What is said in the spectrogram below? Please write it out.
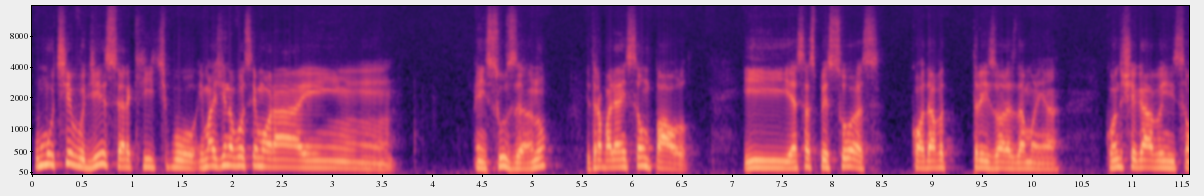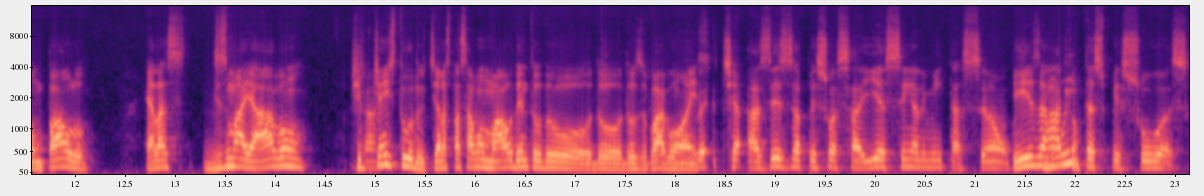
O motivo disso era que, tipo, imagina você morar em, em Suzano e trabalhar em São Paulo. E essas pessoas acordavam três horas da manhã. Quando chegavam em São Paulo, elas desmaiavam. Tipo, Já. tinha estudo, elas passavam mal dentro do, do- dos vagões. Às vezes a pessoa saía sem alimentação. Exato. Muitas pessoas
